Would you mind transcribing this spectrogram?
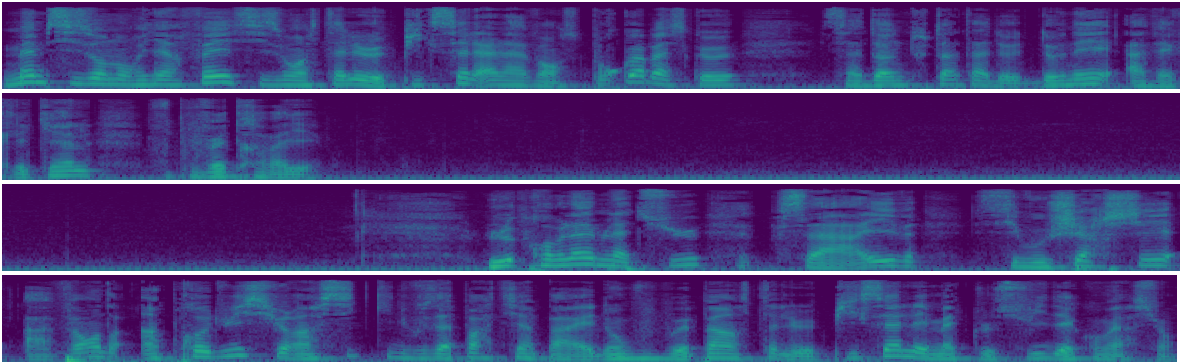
même s'ils en ont rien fait, s'ils ont installé le pixel à l'avance. Pourquoi? Parce que ça donne tout un tas de données avec lesquelles vous pouvez travailler. Le problème là-dessus, ça arrive si vous cherchez à vendre un produit sur un site qui ne vous appartient pas et donc vous ne pouvez pas installer le pixel et mettre le suivi des conversions.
